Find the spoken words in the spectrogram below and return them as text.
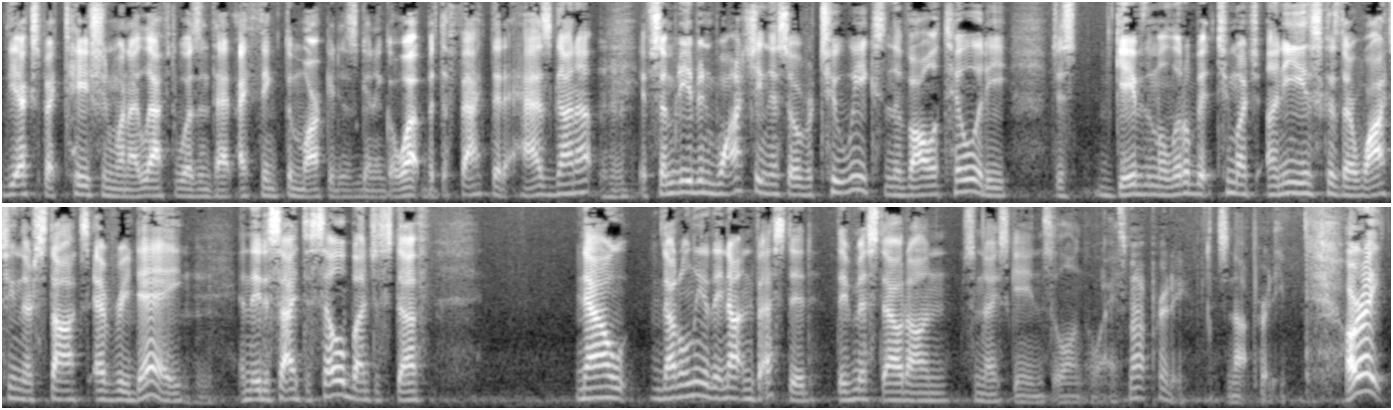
the expectation when I left wasn't that I think the market is going to go up, but the fact that it has gone up. Mm-hmm. If somebody had been watching this over two weeks and the volatility just gave them a little bit too much unease because they're watching their stocks every day, mm-hmm. and they decide to sell a bunch of stuff. Now, not only are they not invested, they've missed out on some nice gains along the way. It's not pretty. It's not pretty. All right,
